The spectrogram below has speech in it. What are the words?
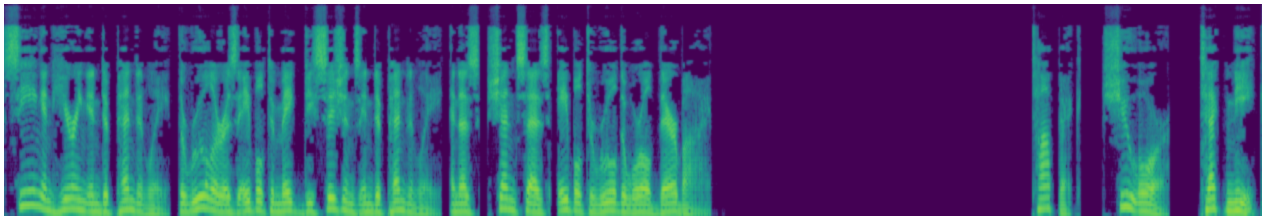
Seeing and hearing independently, the ruler is able to make decisions independently, and as, Shen says, able to rule the world thereby. Shu or technique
